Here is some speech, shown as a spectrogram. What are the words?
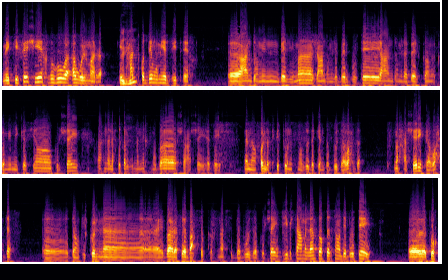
mais كيفاش ياخذه هو أول مرة؟ يتحط قدامه 100 زيت آخر. آه عندهم une belle image عندهم les belles bouteilles عندهم la belle communication كل شيء. إحنا الحقيقة لازمنا نخدموا برشا على الشيء هذا. أنا نقول لك في تونس موجودة كان دبوزه واحدة تصنعها شركة واحدة. آه donc كلنا عبارة تابع سكر نفس الدبوزة وكل شيء. تجي باش تعمل l'importation des bouteilles pour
